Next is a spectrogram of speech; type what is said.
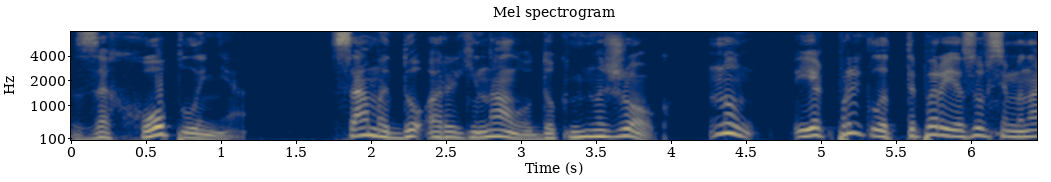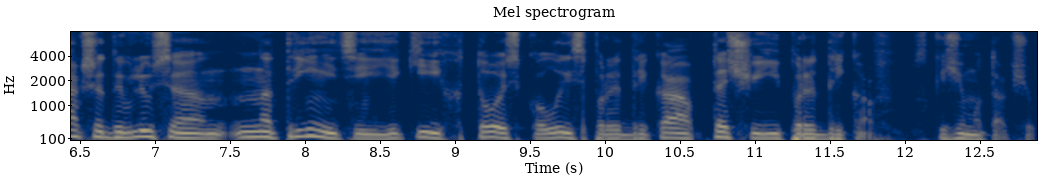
захоплення саме до оригіналу, до книжок. Ну, як приклад, тепер я зовсім інакше дивлюся на Трініті, який хтось колись передрікав те, що їй передрікав. Скажімо так, щоб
